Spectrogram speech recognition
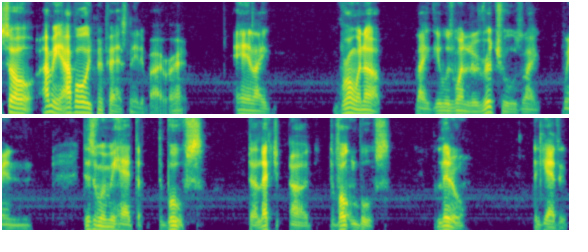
So, I mean, I've always been fascinated by it, right? And like growing up, like it was one of the rituals, like when this is when we had the, the booths, the electric uh the voting booths, little. That you had to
